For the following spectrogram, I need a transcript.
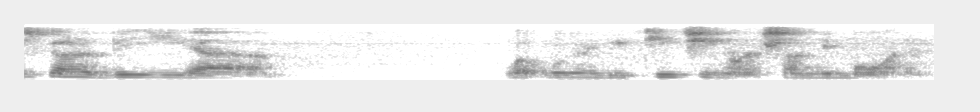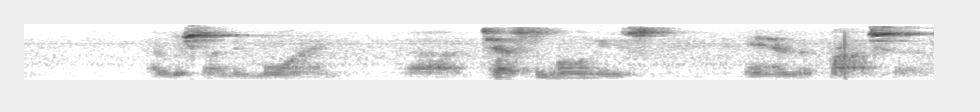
is going to be uh, what we're going to be teaching on Sunday morning, every Sunday morning, uh, testimonies and the process.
